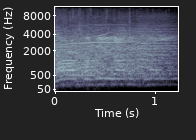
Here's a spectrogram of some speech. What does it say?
Miles the lead on the play.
